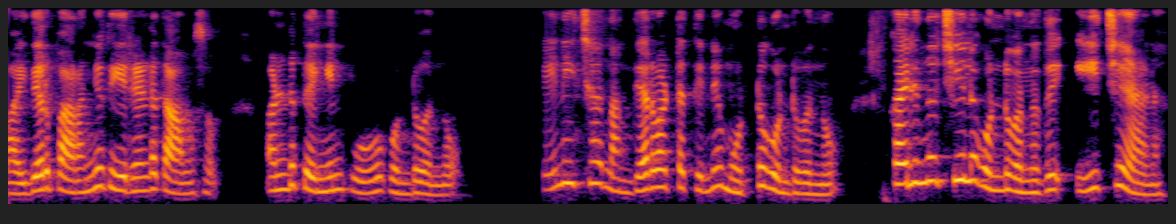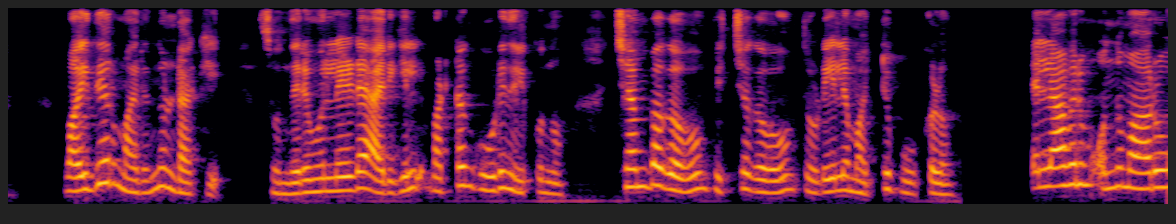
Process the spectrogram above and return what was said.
വൈദ്യർ പറഞ്ഞു തീരേണ്ട താമസം. പണ്ട് തെങ്ങിൻ പൂവ് കൊണ്ടുവന്നു. തേനീച്ച നന്ദ്യാർവട്ടത്തിന്റെ മുട്ട് കൊണ്ടുവന്നു. കരിനൊച്ചിയില കൊണ്ടുവന്നത് ഈച്ചയാണ്. വൈദ്യർ മരുന്നുണ്ടാക്കി. സുന്ദരമുല്ലയുടെ അരികിൽ വട്ടം കൂടി നിൽക്കുന്നു. ചെമ്പകവും പിച്ചകവും തൊടിയിലെ മറ്റു പൂക്കളും. എല്ലാവരും ഒന്ന് മാറൂ.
